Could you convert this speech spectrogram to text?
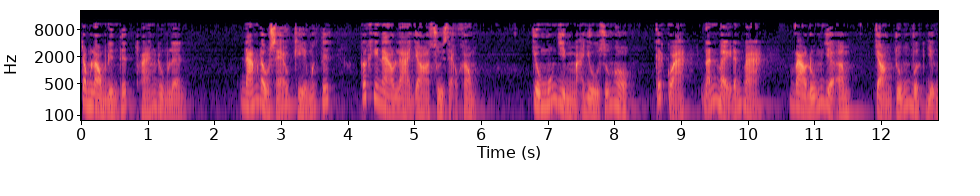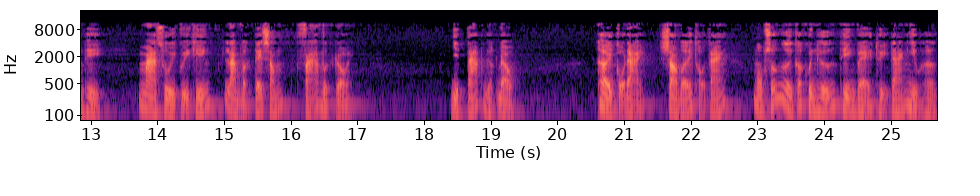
Trong lòng Đinh Thích thoáng rung lên. Đám đầu sẹo kia mất tích, có khi nào là do xui xẻo không? Chúng muốn dìm mã Du xuống hồ, kết quả đánh bậy đánh bà, vào đúng giờ âm, chọn trúng vực dưỡng thi, mà xùi quỷ khiến làm vật tế sống phá vực rồi. Dịch táp gật đầu. Thời cổ đại, so với thổ tán, một số người có khuynh hướng thiên về thủy tán nhiều hơn.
